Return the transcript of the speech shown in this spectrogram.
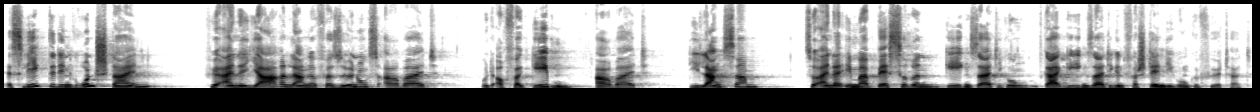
Es legte den Grundstein für eine jahrelange Versöhnungsarbeit und auch Vergebenarbeit die langsam zu einer immer besseren gegenseitigen Verständigung geführt hat.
